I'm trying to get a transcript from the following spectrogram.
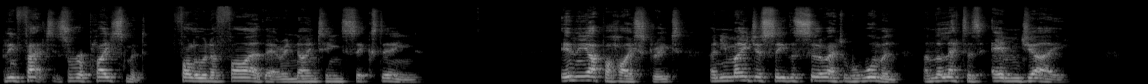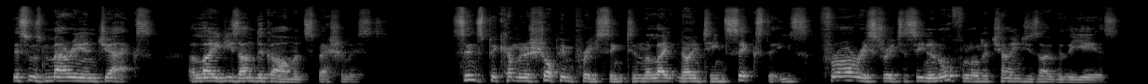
but in fact it's a replacement following a fire there in 1916. In the upper High Street, and you may just see the silhouette of a woman and the letters MJ. This was Marion Jacks, a ladies' undergarment specialist. Since becoming a shopping precinct in the late 1960s, Friary Street has seen an awful lot of changes over the years.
